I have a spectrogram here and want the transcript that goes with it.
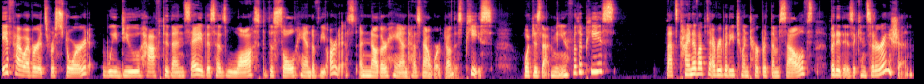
If, however, it's restored, we do have to then say this has lost the sole hand of the artist. Another hand has now worked on this piece. What does that mean for the piece? That's kind of up to everybody to interpret themselves, but it is a consideration.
